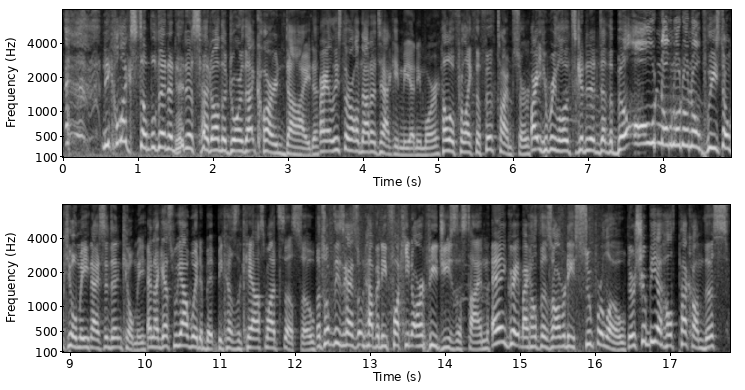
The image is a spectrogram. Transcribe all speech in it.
Niko like stumbled in and hit his head on the door of that car and died. All right, at least they're all not attacking me anymore. Hello for like the fifth time, sir. All right, here we go. Let's get into the bill. Oh, no, no, no, no. Please don't kill me. Nice, it didn't kill me. And I guess we gotta wait a bit because the Chaos Mod says so. Let's hope these guys don't have any fucking RPGs this time. And great, my health is already super low. There should be a health pack on this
